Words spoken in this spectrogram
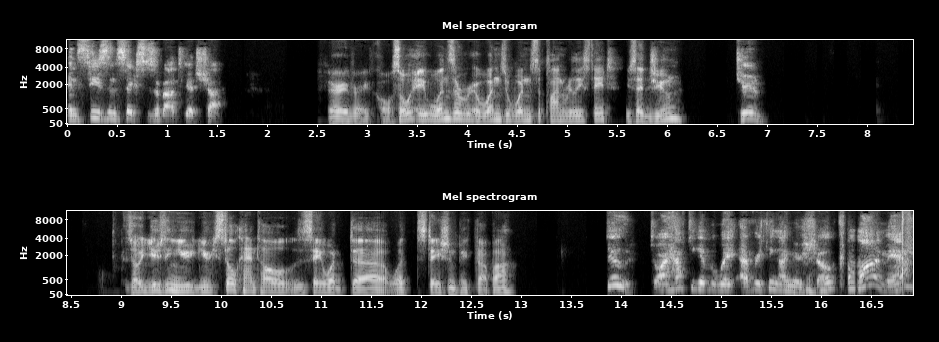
and season six is about to get shot. Very very cool. So when's the when's when's the planned release date? You said June. June. So using you you still can't tell say what uh, what station picked up, huh? Dude, do I have to give away everything on your show? Come on, man.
